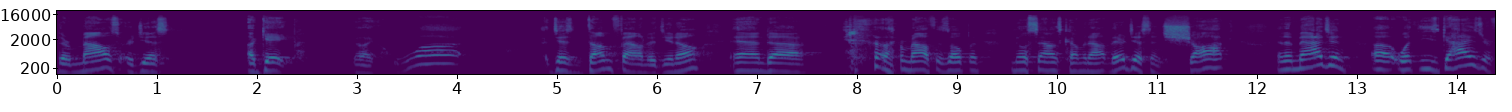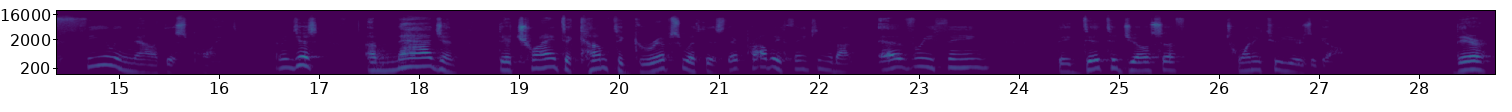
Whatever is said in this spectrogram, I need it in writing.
their mouths are just agape. They're like, what? Just dumbfounded, you know? And uh, their mouth is open, no sounds coming out. They're just in shock. And imagine uh, what these guys are feeling now at this point. I mean, just imagine they're trying to come to grips with this. They're probably thinking about everything they did to Joseph 22 years ago. They're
